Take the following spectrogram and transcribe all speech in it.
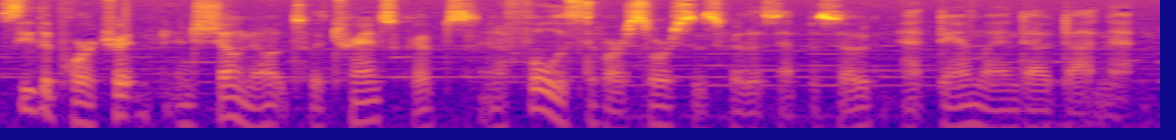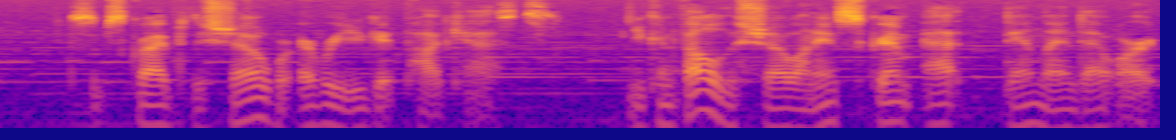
See the portrait and show notes with transcripts and a full list of our sources for this episode at danlandau.net. Subscribe to the show wherever you get podcasts. You can follow the show on Instagram at danlandauart.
